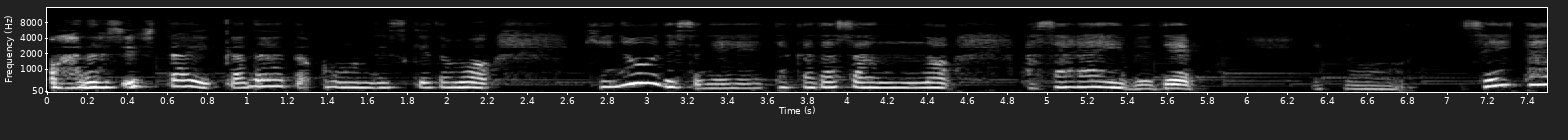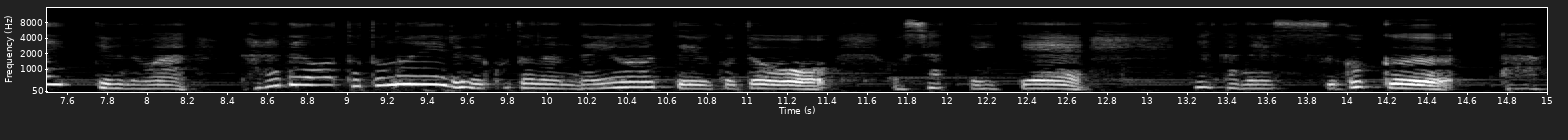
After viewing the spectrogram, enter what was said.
お話ししたいかなと思うんですけども、昨日ですね、高田さんの朝ライブで、えっと、生体っていうのは体を整えることなんだよっていうことをおっしゃっていて、なんかね、すごく、あ、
